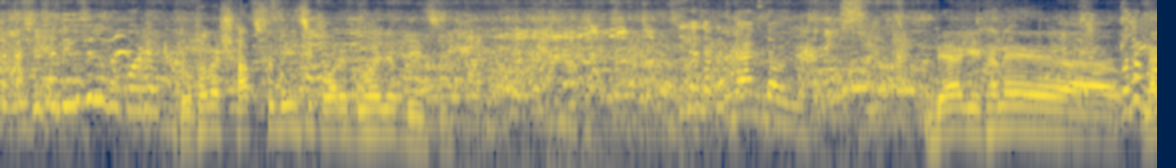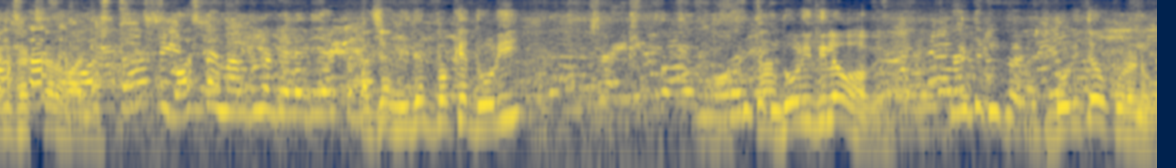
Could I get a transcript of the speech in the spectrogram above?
টাকা শেষে দিয়েছিলে তো পরে? প্রথমে সাতশো দিয়েছি পরে দু হাজার দিয়েছি। ঠিক আছে একটা ব্যাগ দাও ব্যাগ এখানে ম্যানুফ্যাকচার হয় না। বস্তায় মালগুলো ঢেলে দিয়ে একটা আচ্ছা নিজের পক্ষে দড়ি দড়ি দিলেও হবে। দড়িতেও করে নেব।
